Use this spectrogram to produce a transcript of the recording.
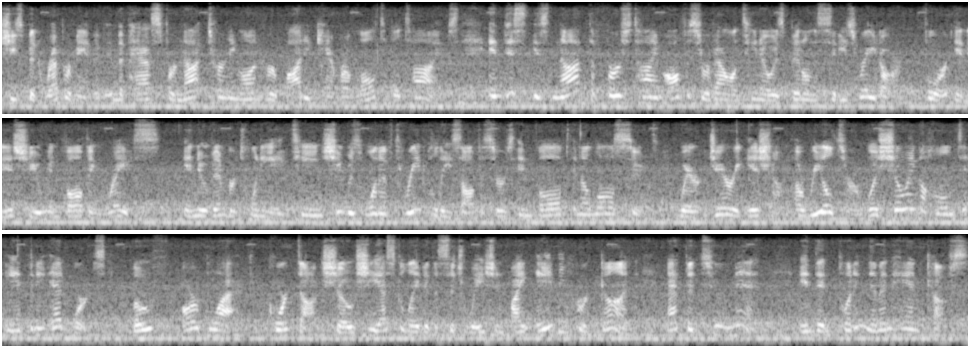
She's been reprimanded in the past for not turning on her body camera multiple times. And this is not the first time Officer Valentino has been on the city's radar for an issue involving race. In November 2018, she was one of three police officers involved in a lawsuit where Jerry Isham, a realtor, was showing a home to Anthony Edwards. Both are black. Court docs show she escalated the situation by aiming her gun at the two men and then putting them in handcuffs.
